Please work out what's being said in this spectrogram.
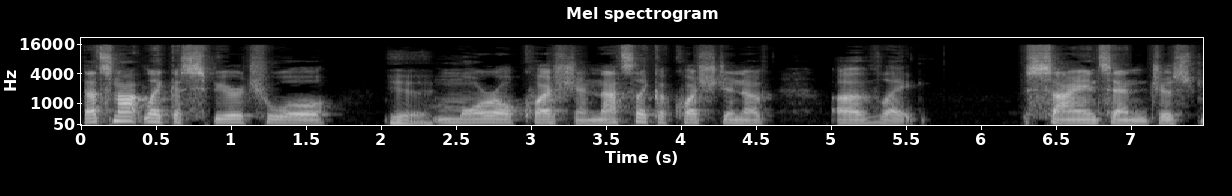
that's not like a spiritual Yeah. moral question. That's like a question of of like science and just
